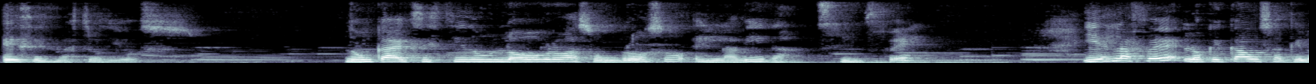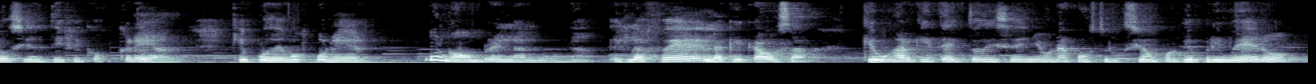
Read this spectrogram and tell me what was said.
Ese es nuestro Dios. Nunca ha existido un logro asombroso en la vida sin fe. Y es la fe lo que causa que los científicos crean que podemos poner un hombre en la luna. Es la fe la que causa que un arquitecto diseñe una construcción porque primero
